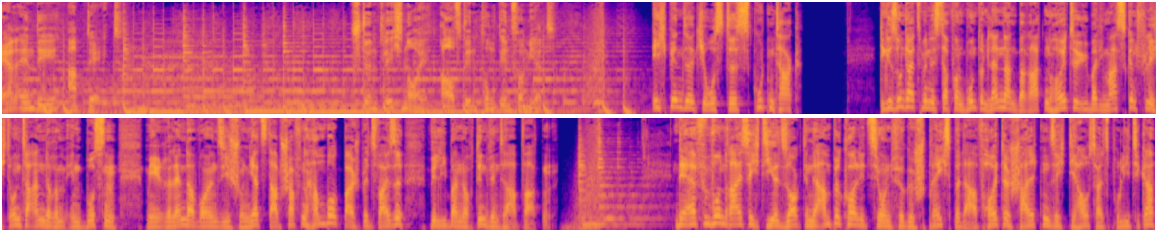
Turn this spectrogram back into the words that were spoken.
RND Update. Stündlich neu. Auf den Punkt informiert. Ich bin Dirk Jostes. Guten Tag. Die Gesundheitsminister von Bund und Ländern beraten heute über die Maskenpflicht, unter anderem in Bussen. Mehrere Länder wollen sie schon jetzt abschaffen. Hamburg beispielsweise will lieber noch den Winter abwarten. Der F-35-Deal sorgt in der Ampelkoalition für Gesprächsbedarf. Heute schalten sich die Haushaltspolitiker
